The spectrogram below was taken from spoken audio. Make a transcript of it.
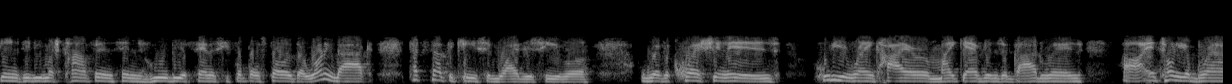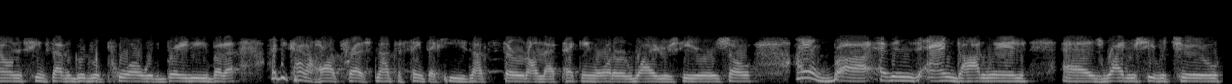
seem to be much confidence in who will be a fantasy football star at the running back, that's not the case in wide receiver, where the question is who do you rank higher, Mike Evans or Godwin? Uh, Antonio Brown seems to have a good rapport with Brady, but uh, I'd be kind of hard pressed not to think that he's not third on that pecking order in wide receivers. So I have uh, Evans and Godwin as wide receiver two,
